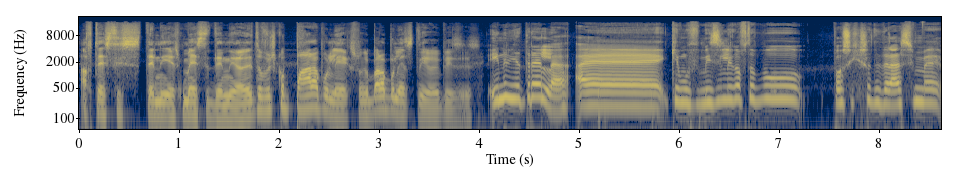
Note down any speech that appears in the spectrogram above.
αυτές τις ταινίες μέσα στην ταινία. Δηλαδή το βρίσκω πάρα πολύ έξυπνο και πάρα πολύ αστείο επίσης. Είναι μια τρέλα. Ε, και μου θυμίζει λίγο αυτό που πώς είχες αντιδράσει με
